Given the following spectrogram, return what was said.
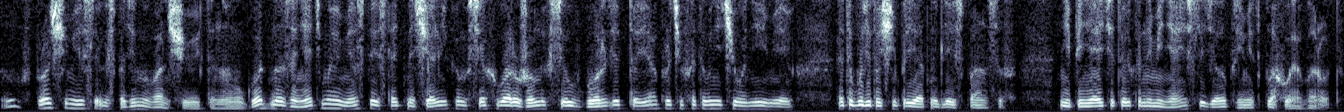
Ну, впрочем, если господину Ван угодно занять мое место и стать начальником всех вооруженных сил в городе, то я против этого ничего не имею. Это будет очень приятно для испанцев. Не пеняйте только на меня, если дело примет плохой оборот.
